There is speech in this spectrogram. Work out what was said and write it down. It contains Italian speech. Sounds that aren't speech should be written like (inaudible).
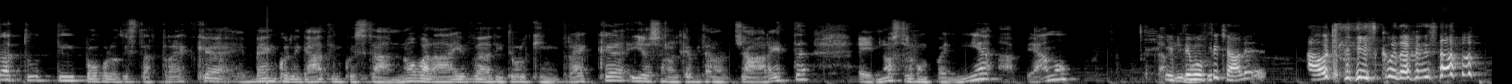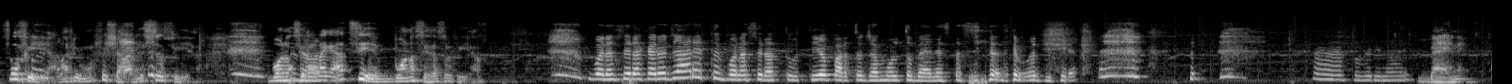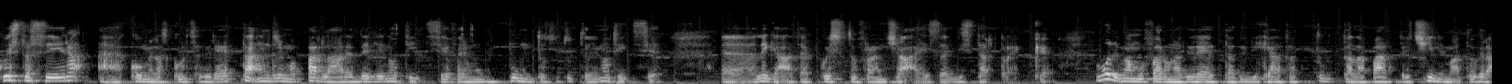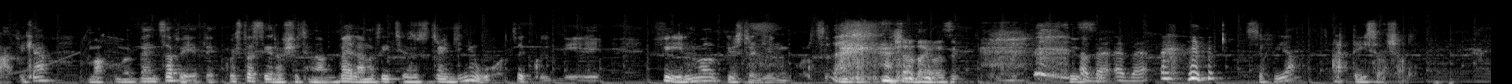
Buonasera a tutti, popolo di Star Trek, e ben collegati in questa nuova live di Talking Trek. Io sono il capitano Jared e in nostra compagnia abbiamo il primo ufficiale. Ah, ok, (laughs) scusa, pensavo. Sofia, la prima ufficiale, Sofia. Buonasera esatto. ragazzi e buonasera Sofia. Buonasera caro Jared e buonasera a tutti. Io parto già molto bene stasera, (laughs) devo dire. Ah, poveri noi. Bene, questa sera, eh, come la scorsa diretta, andremo a parlare delle notizie, faremo un punto su tutte le notizie eh, legate a questo franchise di Star Trek. Volevamo fare una diretta dedicata a tutta la parte cinematografica, ma come ben sapete, questa sera è uscita una bella notizia su Strange New Worlds e quindi film più Strange New Worlds. (laughs) Andata così. Sì, vabbè, sì. vabbè. Sofia? A te i social.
